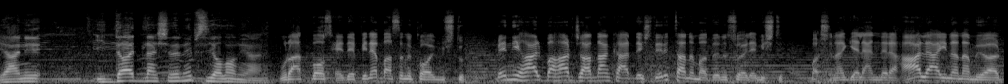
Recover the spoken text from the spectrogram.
Yani iddia edilen şeylerin hepsi yalan yani. Murat Boz hedefine basını koymuştu ve Nihal Bahar Candan kardeşleri tanımadığını söylemişti. Başına gelenlere hala inanamıyordu.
